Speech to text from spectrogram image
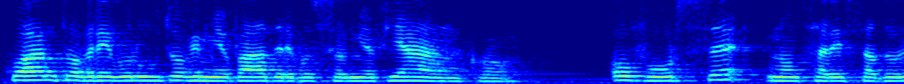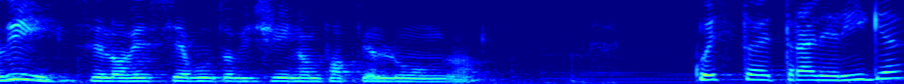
Quanto avrei voluto che mio padre fosse al mio fianco, o forse non sarei stato lì se lo avessi avuto vicino un po' più a lungo. Questo è Tra le righe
